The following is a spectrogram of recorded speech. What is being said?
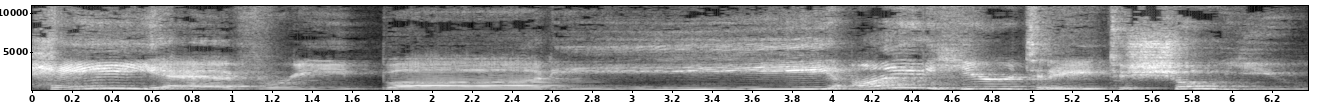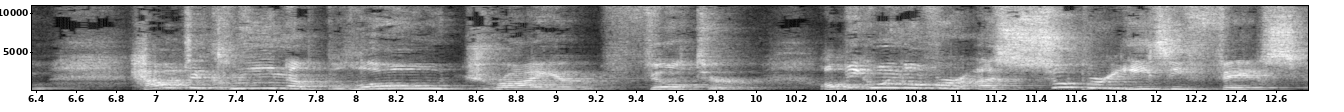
Hey everybody! I'm here today to show you how to clean a blow dryer filter. I'll be going over a super easy fix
